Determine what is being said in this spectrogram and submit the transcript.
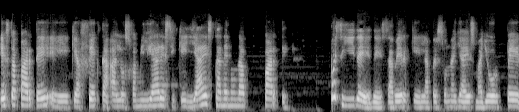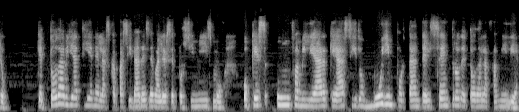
esta parte eh, que afecta a los familiares y que ya están en una parte, pues sí, de, saber que la persona ya es mayor, pero que todavía tiene las capacidades de valerse por sí mismo o que es un familiar que ha sido muy importante, el centro de toda la familia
